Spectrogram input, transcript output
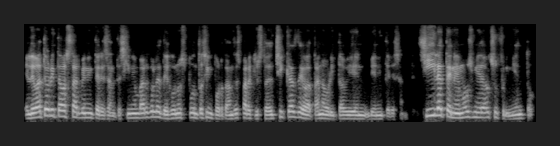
el debate ahorita va a estar bien interesante, sin embargo les dejo unos puntos importantes para que ustedes chicas debatan ahorita bien, bien interesante. Sí le tenemos miedo al sufrimiento,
